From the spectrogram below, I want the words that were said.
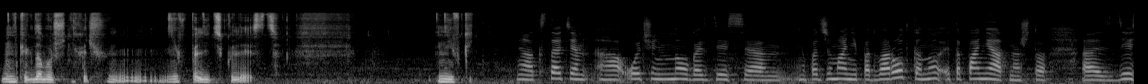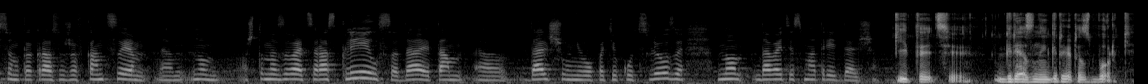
Никогда больше не хочу ни в политику лезть, ни в а, кстати, а, очень много здесь э, поджиманий подбородка, но это понятно, что э, здесь он как раз уже в конце, э, ну, что называется, расклеился, да, и там дальше у него потекут слезы, но давайте смотреть дальше. Какие-то эти грязные игры, разборки.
